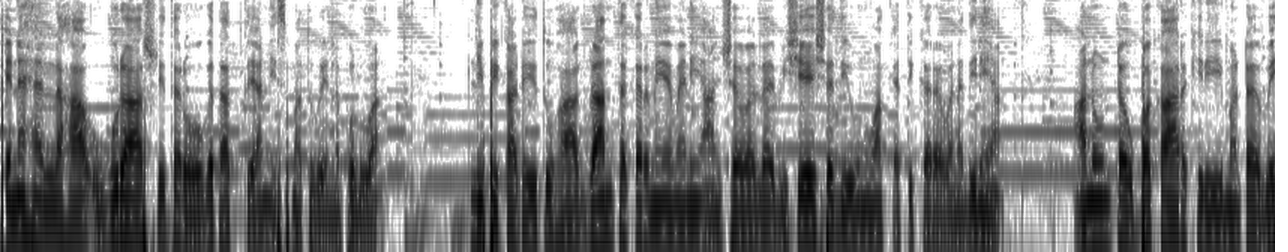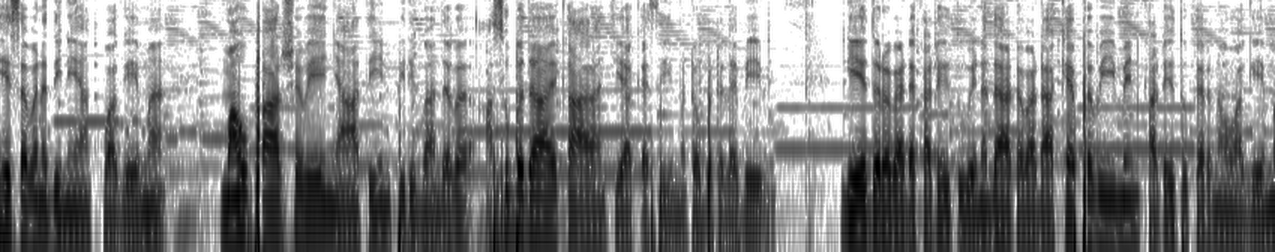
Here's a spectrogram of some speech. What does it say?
පෙනහැල්ල හා උගුරාශ්‍රිත රෝග තත්ත්වයන් ඉස්මතු වෙන්න පුළුවන්. ලිපි කටයුතු හා ග්‍රන්ථකරණය වැනි අංශවල විශේෂ දියුණුවක් ඇති කරවන දිනයක්. අනුන්ට උපකාර කිරීමට වෙහෙසවන දිනයක් වගේම මව් පාර්ශවයේ ඥාතීන් පිළිබඳව අසුබදායක ආරංචියක් ඇසීමට ඔබට ලැබේවි. ගේදොර වැඩ කටයුතු වෙනදාට වඩා කැපවීමෙන් කටයුතු කරනවා වගේම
